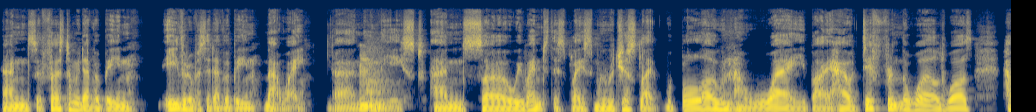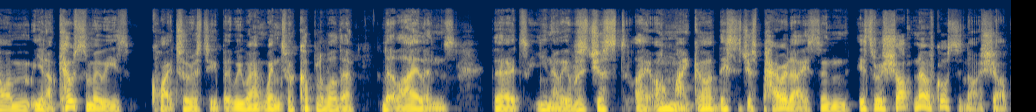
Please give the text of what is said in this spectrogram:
And the first time we'd ever been, either of us had ever been that way uh, mm. in the East. And so we went to this place and we were just like were blown away by how different the world was, how, um, you know, Koh Samui is quite touristy, but we went, went to a couple of other little islands that, you know, it was just like, oh my God, this is just paradise. And is there a shop? No, of course it's not a shop.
